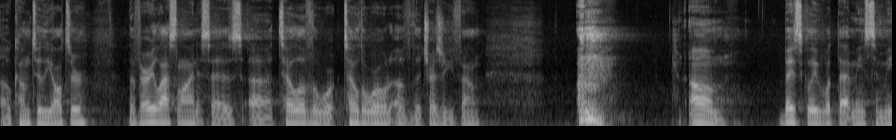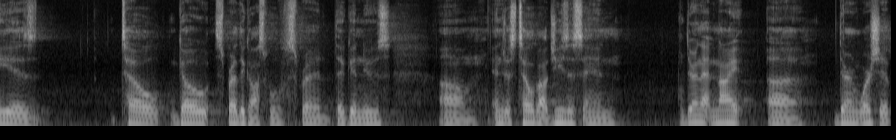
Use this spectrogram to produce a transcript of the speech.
"Oh Come to the Altar." the very last line it says, uh, "Tell of the wor- tell the world of the treasure you found." um, basically, what that means to me is tell, go, spread the gospel, spread the good news, um, and just tell about Jesus. And during that night, uh, during worship,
